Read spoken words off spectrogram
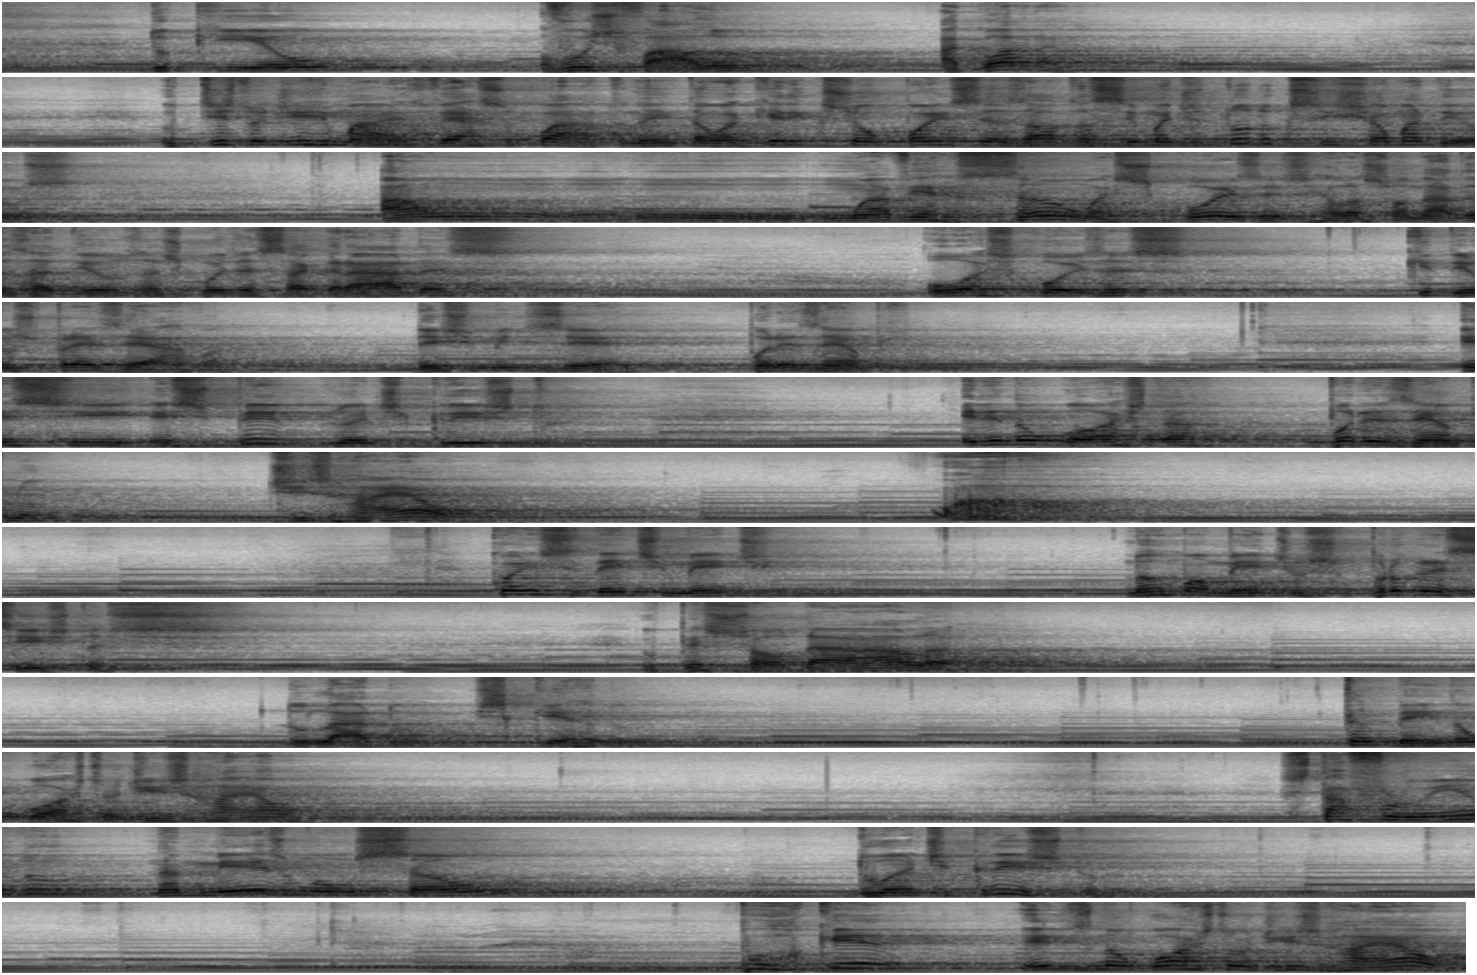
do que eu vos falo agora. O texto diz mais, verso 4, né? Então, aquele que se opõe se exalta acima de tudo que se chama Deus. Há um, um, uma aversão às coisas relacionadas a Deus, às coisas sagradas, ou às coisas que Deus preserva. Deixe-me dizer, por exemplo, esse espírito do anticristo, ele não gosta, por exemplo, de Israel. Uau! Coincidentemente, normalmente os progressistas, o pessoal da ala do lado esquerdo, também não gostam de Israel. Está fluindo na mesma unção do anticristo. Por que eles não gostam de Israel?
